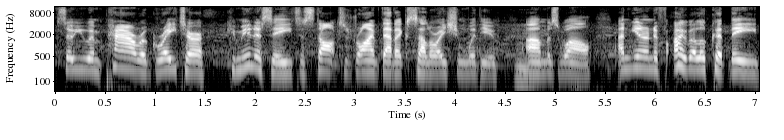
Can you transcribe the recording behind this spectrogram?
So you empower a greater community to start to drive that acceleration with you Hmm. um, as well. And you know, and if I look at the,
